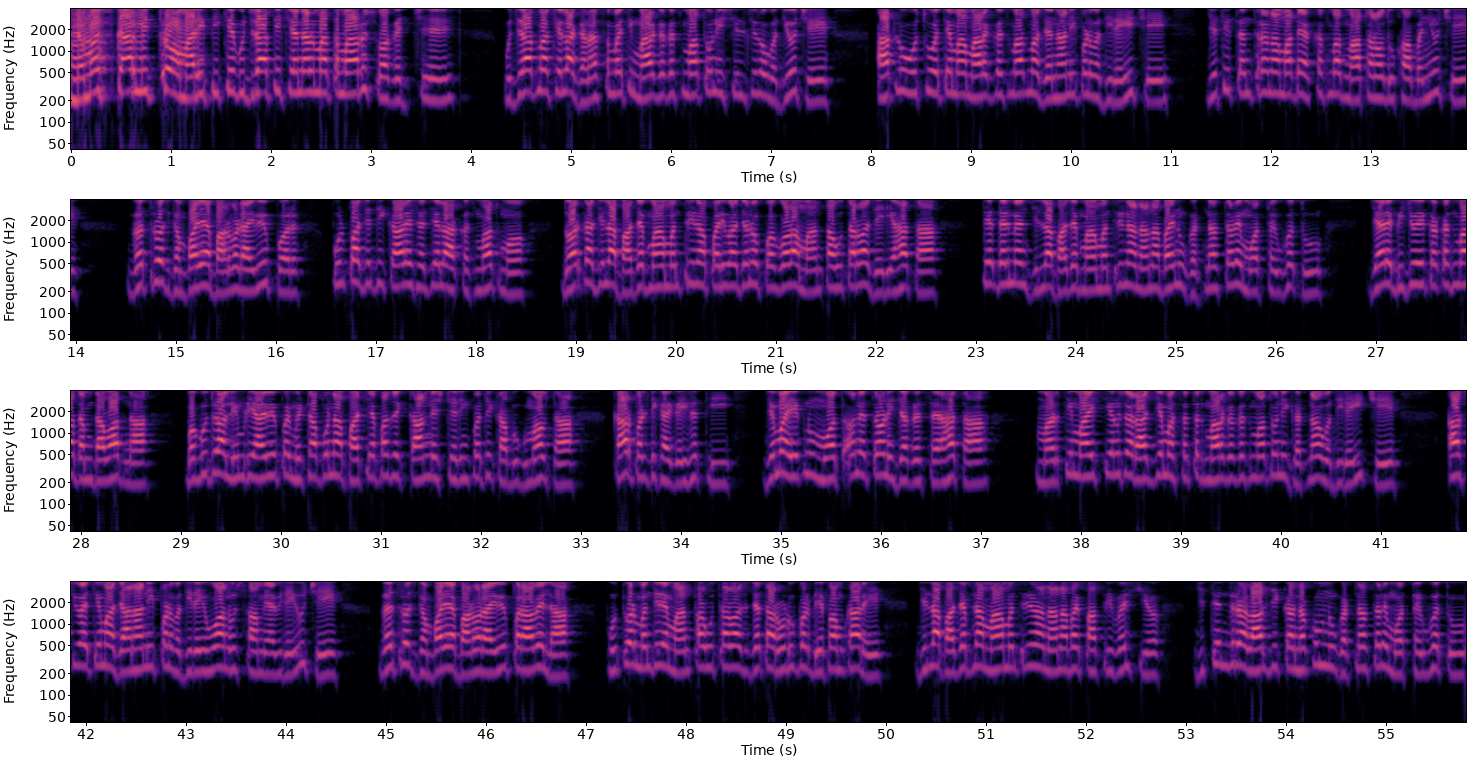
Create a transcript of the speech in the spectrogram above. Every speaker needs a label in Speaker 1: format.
Speaker 1: નમસ્કાર મિત્રો, અમારી પીકે ગુજરાતી ચેનલમાં તમારું સ્વાગત છે. ગુજરાતમાં છેલ્લા ઘણા સમયથી માર્ગ અકસ્માતોની સિલસિલો વધ્યો છે. આટલું ઓછું તેમાં માર્ગ અકસ્માતમાં જનહાની પણ વધી રહી છે, જેથી તંત્રના માટે અકસ્માત માથાનો દુખાવો બન્યું છે. ગતરોજ ગંભાળિયા ભાણવડ હાઈવે પર પૂરપા જતી કારે સર્જેલા અકસ્માતમાં દ્વારકા જિલ્લા ભાજપ મહામંત્રીના પરિવારજનો પગવાળા માનતા ઉતારવા જઈ રહ્યા હતા. તે દરમિયાન જિલ્લા ભાજપ મહામંત્રીના નાનાભાઈનું ઘટના સ્થળે મોત થયું હતું. જ્યારે બીજો એક અકસ્માત અમદાવાદના બગુદરા લીમડી હાઈવે પર મીઠાપુરના પાટિયા પાસે કારને સ્ટેરિંગ પરથી કાબુ ગુમાવતા કાર પલટી ખાઈ ગઈ હતી, જેમાં એકનું મોત અને ત્રણ ઇજાગ્રસ્ત થયા હતા. મળતી માહિતી અનુસાર રાજ્યમાં સતત માર્ગ અકસ્માતોની ઘટનાઓ વધી રહી છે. આ સિવાય તેમાં જાનહાનિ પણ વધી રહી હોવાનું સામે આવી રહ્યું છે. ગતરોજ ગંભાળિયા ભાણોર હાઈવે પર આવેલા ભૂતવડ મંદિરે માનતા ઉતારવા જતા રોડ ઉપર બેફામ કારે જિલ્લા ભાજપના મહામંત્રીના નાનાભાઈ પાત્રી વર્ષીય જીતેન્દ્ર લાલજી કનકુમનું નકુમનું ઘટના સ્થળે મોત થયું હતું.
